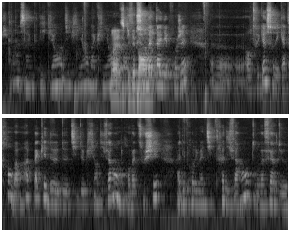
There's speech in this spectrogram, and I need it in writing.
je sais pas, 5, 10 clients, 10 clients, 20 clients, ouais, ce qui fonction de la taille des projets. Euh, en tout cas, sur les 4 ans, on va avoir un paquet de, types de clients différents. Donc on va toucher à des problématiques très différentes. On va faire de,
